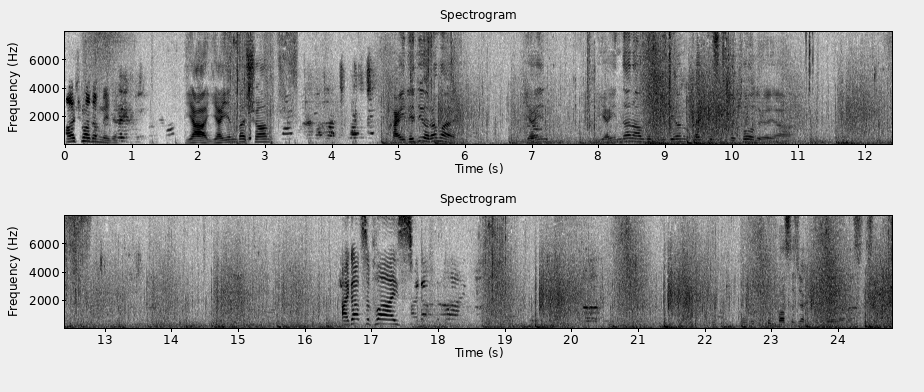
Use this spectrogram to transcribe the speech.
Açmadın mıydı? Ya yayında şu an kaydediyor ama yayın yayından aldığım videonun kalitesi kötü oluyor ya. I got supplies. Unuttum basacaktım böyle anasını satayım.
